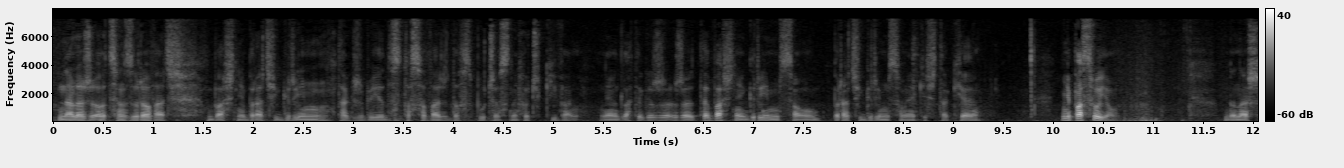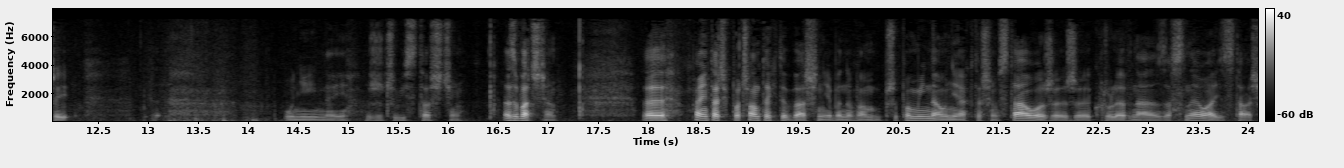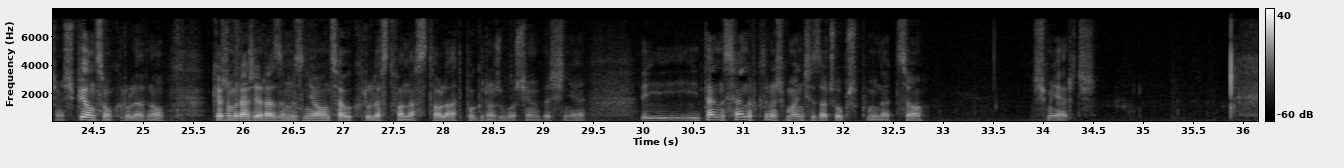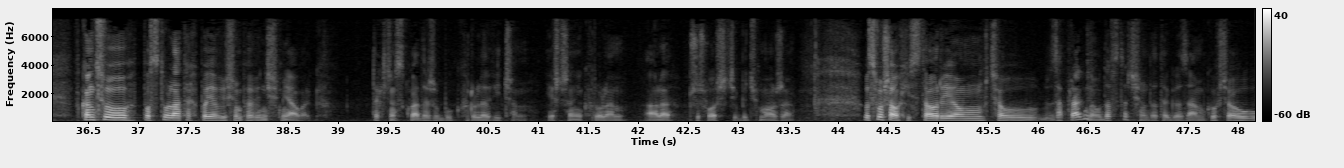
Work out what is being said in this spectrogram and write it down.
należy ocenzurować baśnie braci Grimm, tak żeby je dostosować do współczesnych oczekiwań. Nie? Dlatego, że, że te baśnie Grimm są, braci Grimm są jakieś takie, nie pasują do naszej unijnej rzeczywistości. A zobaczcie, e, Pamiętacie początek tej baśni, nie będę wam przypominał, nie jak to się stało, że, że królewna zasnęła i stała się śpiącą królewną. W każdym razie razem z nią całe królestwo na 100 lat pogrążyło się we śnie i, I ten sen w którymś momencie zaczął przypominać co? Śmierć. W końcu po stu latach pojawił się pewien śmiałek. Tak się składa, że był królewiczem. Jeszcze nie królem, ale w przyszłości być może. Usłyszał historię, chciał, zapragnął dostać się do tego zamku, chciał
